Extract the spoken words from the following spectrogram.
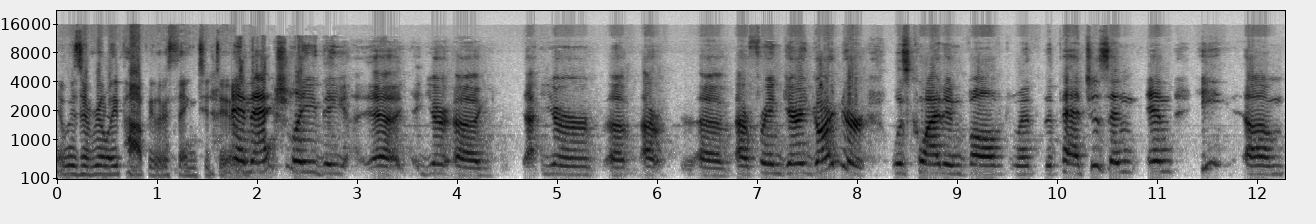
It was a really popular thing to do. And actually, the uh, your uh, your uh, our uh, our friend Gary Gardner was quite involved with the patches, and and he um,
